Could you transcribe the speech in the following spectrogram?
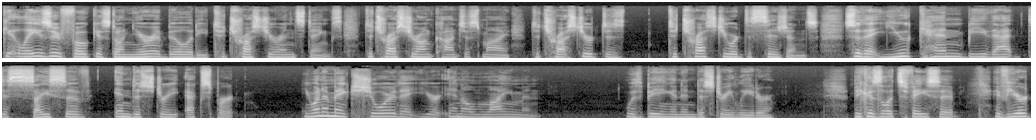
Get laser focused on your ability to trust your instincts, to trust your unconscious mind, to trust your de- to trust your decisions so that you can be that decisive industry expert. You want to make sure that you're in alignment with being an industry leader. Because let's face it, if you're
